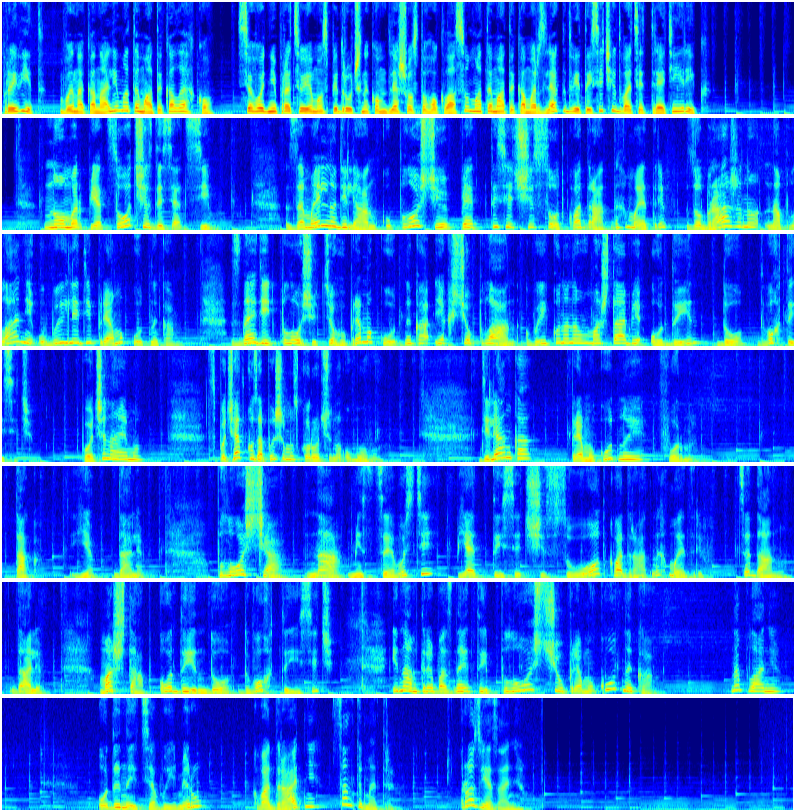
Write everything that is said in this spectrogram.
Привіт! Ви на каналі Математика Легко. Сьогодні працюємо з підручником для 6 класу Математика Мерзляк 2023 рік. Номер 567. Земельну ділянку площею 5600 квадратних метрів зображено на плані у вигляді прямокутника. Знайдіть площу цього прямокутника, якщо план виконано в масштабі 1 до 2000. Починаємо. Спочатку запишемо скорочену умову. Ділянка прямокутної форми. Так, є. Далі. Площа на місцевості 5600 квадратних метрів. Це дано. Далі. Масштаб 1 до 2000. І нам треба знайти площу прямокутника на плані. Одиниця виміру квадратні сантиметри. Розв'язання.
